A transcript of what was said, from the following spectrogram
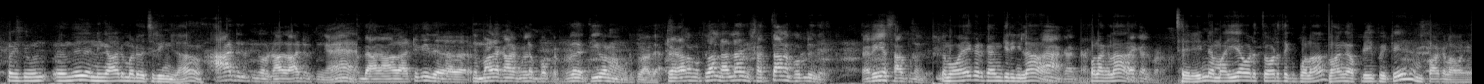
இப்போ இது வந்து- நீங்கள் ஆடு மாடு வச்சுருக்கீங்களா? ஆடு இருக்குங்க ஒரு நாலு ஆடு இருக்குங்க. அந்த நாலு ஆட்டுக்கு இது இந்த மழை காலங்களில் போக்கிறதுல தீவனம் கொடுக்கலாம் அதை. காலம் கொடுத்தாலும் நல்லா சத்தான பொருள் இது. நிறைய சாப்பிடுங்க நம்ம வயக்காடு காமிக்கிறீங்களா? போலாம். சரி நம்ம ஐயாவோட தோட்டத்துக்கு போகலாம் வாங்க அப்படியே போயிட்டு நம்ம பார்க்கலாம் வாங்க.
